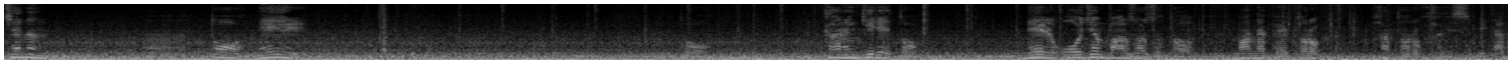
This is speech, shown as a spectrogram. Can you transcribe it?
저는 어, 또 내일 또 가는 길에 또 내일 오전 방송에서 또 만나 뵙도록 하도록 하겠습니다.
